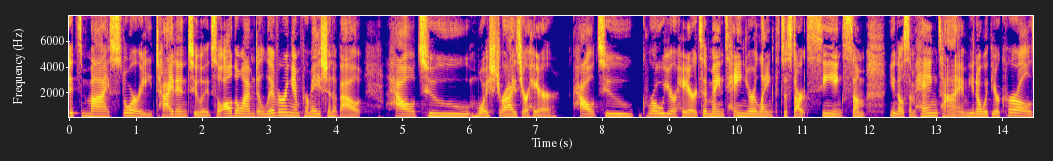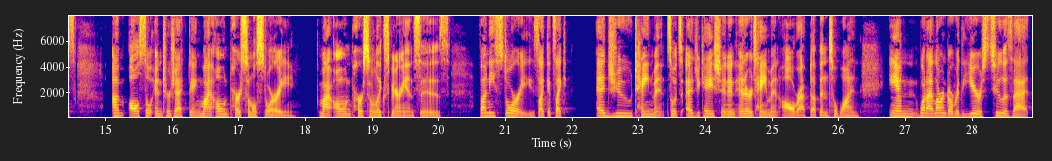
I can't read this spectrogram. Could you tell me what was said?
it's my story tied into it. So although I'm delivering information about how to moisturize your hair, how to grow your hair, to maintain your length, to start seeing some, you know, some hang time, you know, with your curls, I'm also interjecting my own personal story. my own personal experiences, funny stories. Like it's like edutainment. So it's education and entertainment all wrapped up into one. And what I learned over the years too is that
